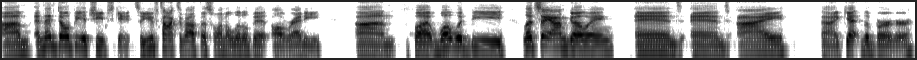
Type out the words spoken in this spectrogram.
Um, and then don't be a cheapskate. So you've talked about this one a little bit already. Um, but what would be? Let's say I'm going and and I uh, get the burger.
